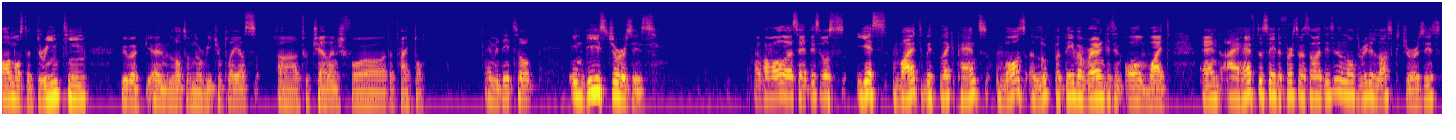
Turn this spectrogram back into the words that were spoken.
almost a dream team. We were uh, lots of Norwegian players uh, to challenge for the title, and we did so in these jerseys. From all I said, this was yes, white with black pants was a look, but they were wearing this in all white. And I have to say, the first time I saw it, this is not really Lask jerseys,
